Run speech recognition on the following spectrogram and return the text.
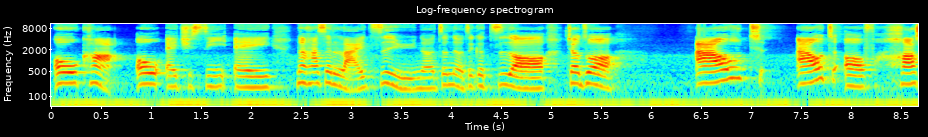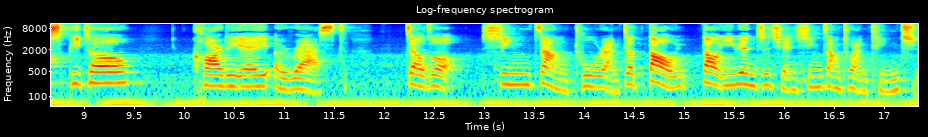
O 卡 O H C A，那它是来自于呢，真的有这个字哦，叫做 Out Out of Hospital Cardiac Arrest，叫做。心脏突然就到到医院之前，心脏突然停止。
